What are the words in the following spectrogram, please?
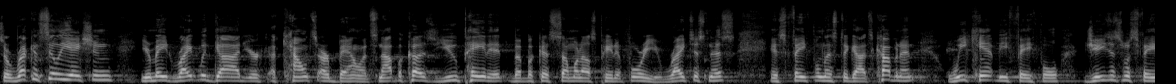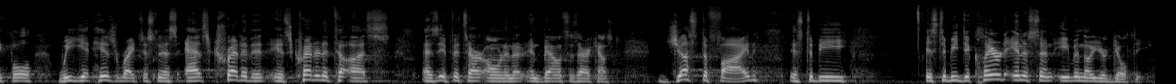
So, reconciliation, you're made right with God, your accounts are balanced, not because you paid it, but because someone else paid it for you. Righteousness is faithfulness to God's covenant. We can't be faithful. Jesus was faithful. We get his righteousness as credited, is credited to us as if it's our own and, and balances our accounts. Justified is to be is to be declared innocent even though you're guilty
